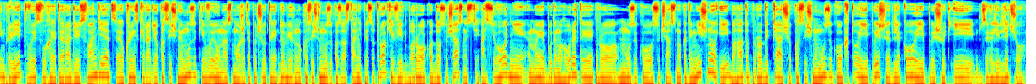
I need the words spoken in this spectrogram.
Всім привіт! Ви слухаєте Радіо Ісландія. Це українське радіо класичної музики. Ви у нас можете почути добірну класичну музику за останні 500 років від бароко до сучасності. А сьогодні ми будемо говорити про музику сучасну академічну і багато про дитячу класичну музику. Хто її пише, для кого її пишуть, і взагалі для чого.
